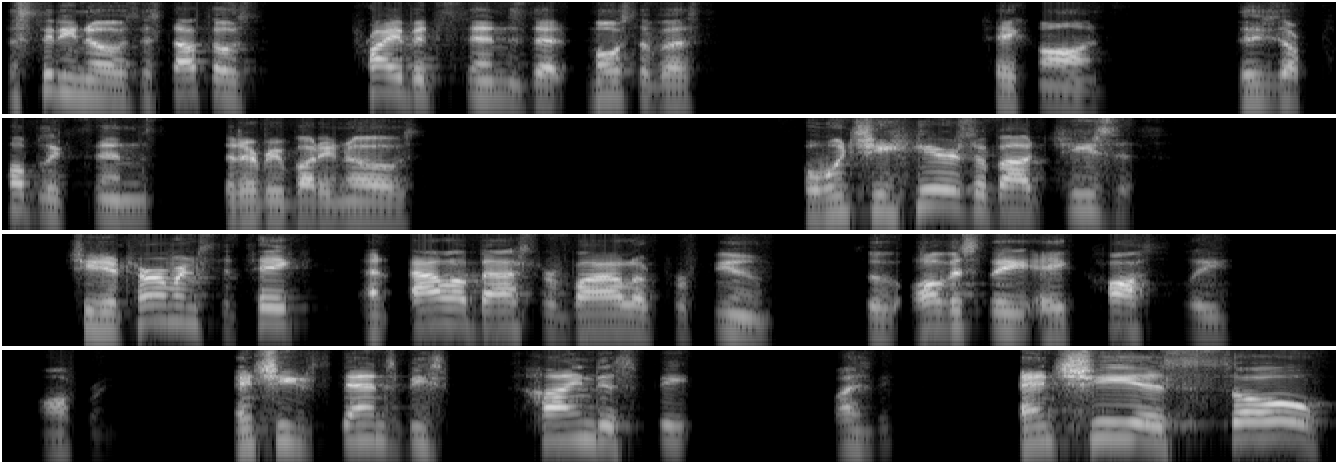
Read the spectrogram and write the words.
the city knows it's not those private sins that most of us take on. These are public sins that everybody knows. But when she hears about Jesus, she determines to take an alabaster vial of perfume. So, obviously, a costly offering. And she stands behind his feet. And she is so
